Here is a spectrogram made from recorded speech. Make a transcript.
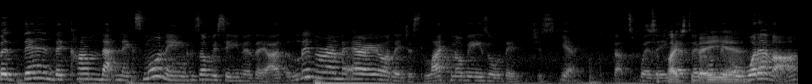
But then they come that next morning because obviously you know they either live around the area or they just like Nobby's or they just yeah that's where It's they get their be, coffee yeah. or whatever.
